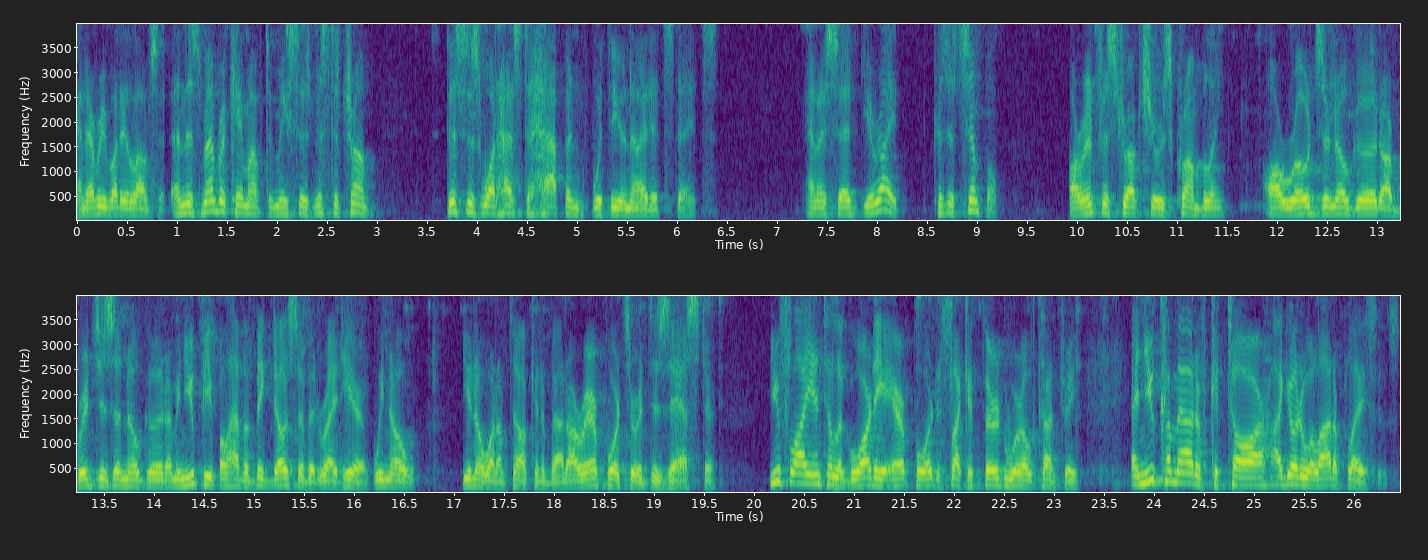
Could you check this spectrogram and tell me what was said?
and everybody loves it. And this member came up to me and says, Mr. Trump, this is what has to happen with the United States. And I said, You're right, because it's simple. Our infrastructure is crumbling. Our roads are no good. Our bridges are no good. I mean, you people have a big dose of it right here. We know, you know what I'm talking about. Our airports are a disaster. You fly into LaGuardia Airport, it's like a third world country. And you come out of Qatar, I go to a lot of places.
